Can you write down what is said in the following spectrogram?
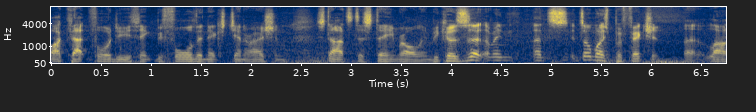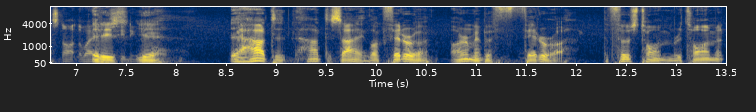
like that for, do you think, before the next generation starts to steamroll him? Because, uh, I mean, that's it's almost perfection uh, last night, the way It he was is, hitting the yeah. ball. Yeah, hard to hard to say. Like Federer, I remember Federer. The first time retirement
